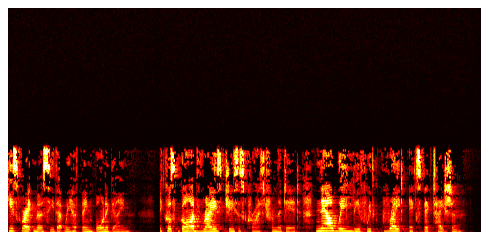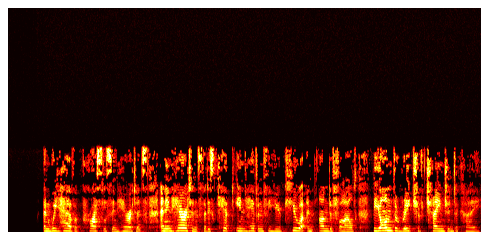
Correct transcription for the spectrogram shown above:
his great mercy that we have been born again, because God raised Jesus Christ from the dead. Now we live with great expectation. And we have a priceless inheritance, an inheritance that is kept in heaven for you, pure and undefiled, beyond the reach of change and decay.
